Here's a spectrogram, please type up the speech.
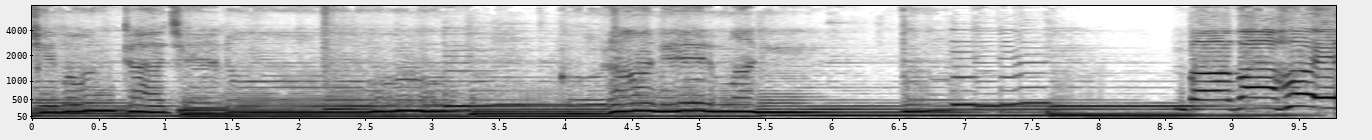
জীবনটা যেন কোরআনের মানি। বাবা হয়ে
